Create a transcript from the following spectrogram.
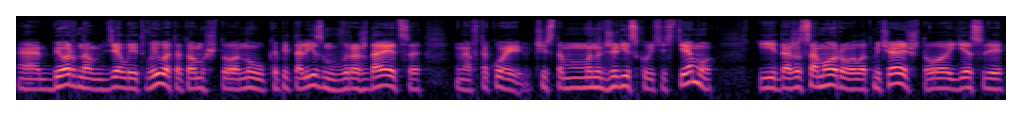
э, Берном делает вывод о том, что ну, капитализм вырождается в такой чисто менеджеристскую систему, и даже сам Оруэлл отмечает, что если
